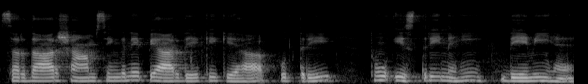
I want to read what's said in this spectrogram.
ਸਰਦਾਰ ਸ਼ਾਮ ਸਿੰਘ ਨੇ ਪਿਆਰ ਦੇ ਕੇ ਕਿਹਾ, ਪੁੱਤਰੀ, ਤੂੰ ਇਸਤਰੀ ਨਹੀਂ, ਦੇਵੀ ਹੈ।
